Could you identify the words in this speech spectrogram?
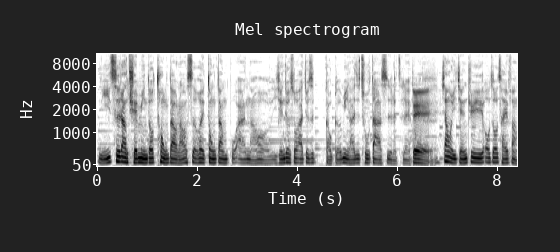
你一次让全民都痛到，然后社会动荡不安，然后以前就说啊，就是搞革命还是出大事了之类的。对，像我以前去欧洲采访，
